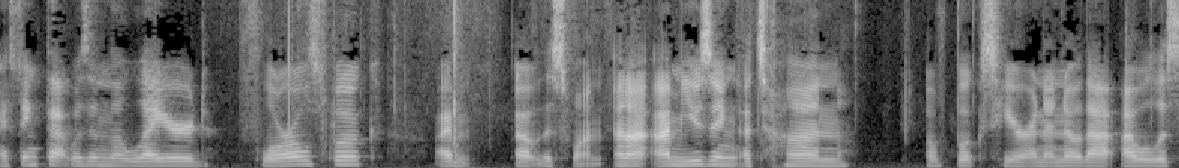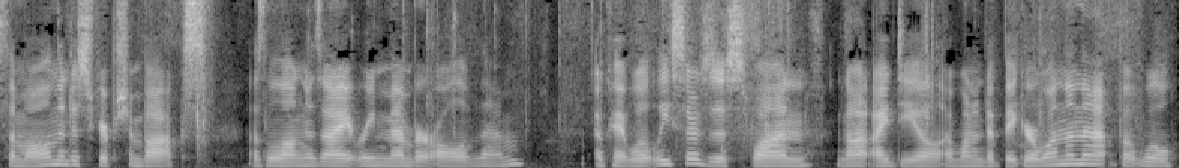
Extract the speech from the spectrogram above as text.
I think that was in the layered florals book. I'm, oh, this one. And I, I'm using a ton of books here, and I know that. I will list them all in the description box as long as I remember all of them. Okay, well, at least there's this one. Not ideal. I wanted a bigger one than that, but we'll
